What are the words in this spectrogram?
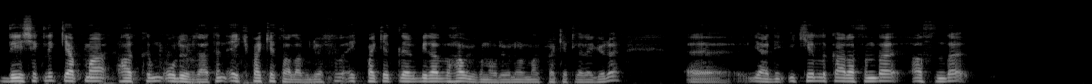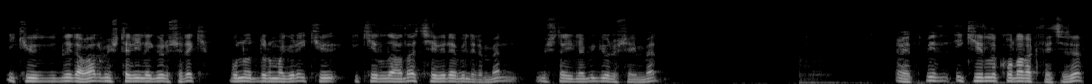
değişiklik yapma hakkım oluyor zaten. Ek paket alabiliyorsunuz. Ek paketler biraz daha uygun oluyor normal paketlere göre. E, yani 2 yıllık arasında aslında 200 lira var. Müşteriyle görüşerek bunu duruma göre 2, 2 yıllığa da çevirebilirim ben. Müşteriyle bir görüşeyim ben. Evet biz 2 yıllık olarak seçeceğiz.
